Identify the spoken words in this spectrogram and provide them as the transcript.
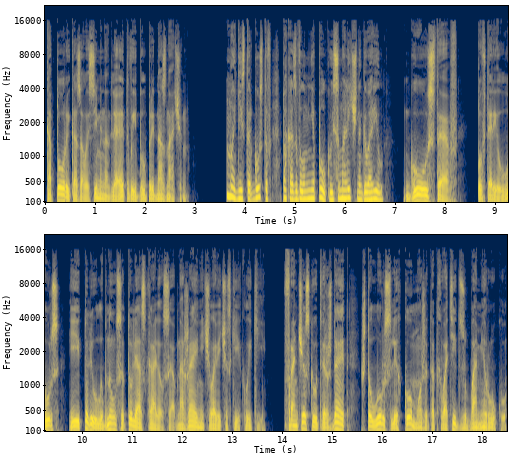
который, казалось, именно для этого и был предназначен. «Магистр Густав показывал мне полку и самолично говорил...» «Густав», — повторил Лурс и то ли улыбнулся, то ли оскалился, обнажая нечеловеческие клыки. Франческо утверждает, что Лурс легко может отхватить зубами руку.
